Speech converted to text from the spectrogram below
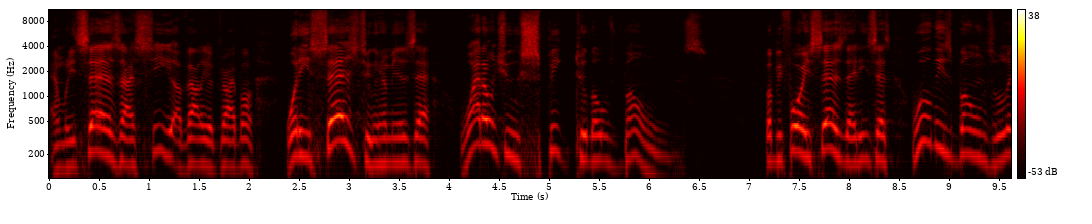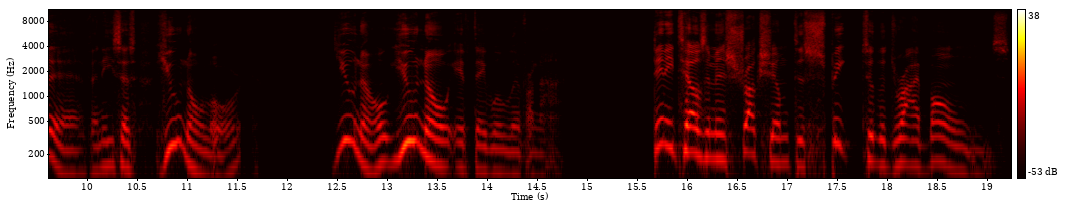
And when he says, I see a valley of dry bones, what he says to him is that, Why don't you speak to those bones? But before he says that, he says, Will these bones live? And he says, You know, Lord. You know, you know if they will live or not. Then he tells him, instructs him to speak to the dry bones.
